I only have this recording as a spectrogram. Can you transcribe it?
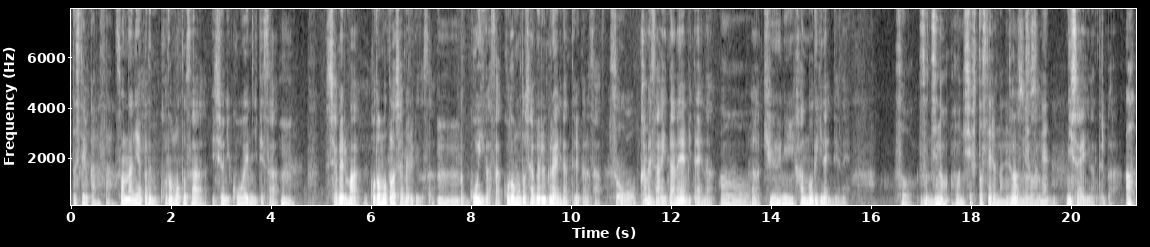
としてるからさ、そんなにやっぱでも子供とさ一緒に公園にいてさうん、喋るまあ子供とは喋るけどさ、うんうん。語彙がさ子供と喋るぐらいになってるからさそう「亀さんいたね」みたいな、なんか急に反応できないんだよね。そう、そっちの方にシフトしてるんだね脳みそがね。2歳になってるから。あ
